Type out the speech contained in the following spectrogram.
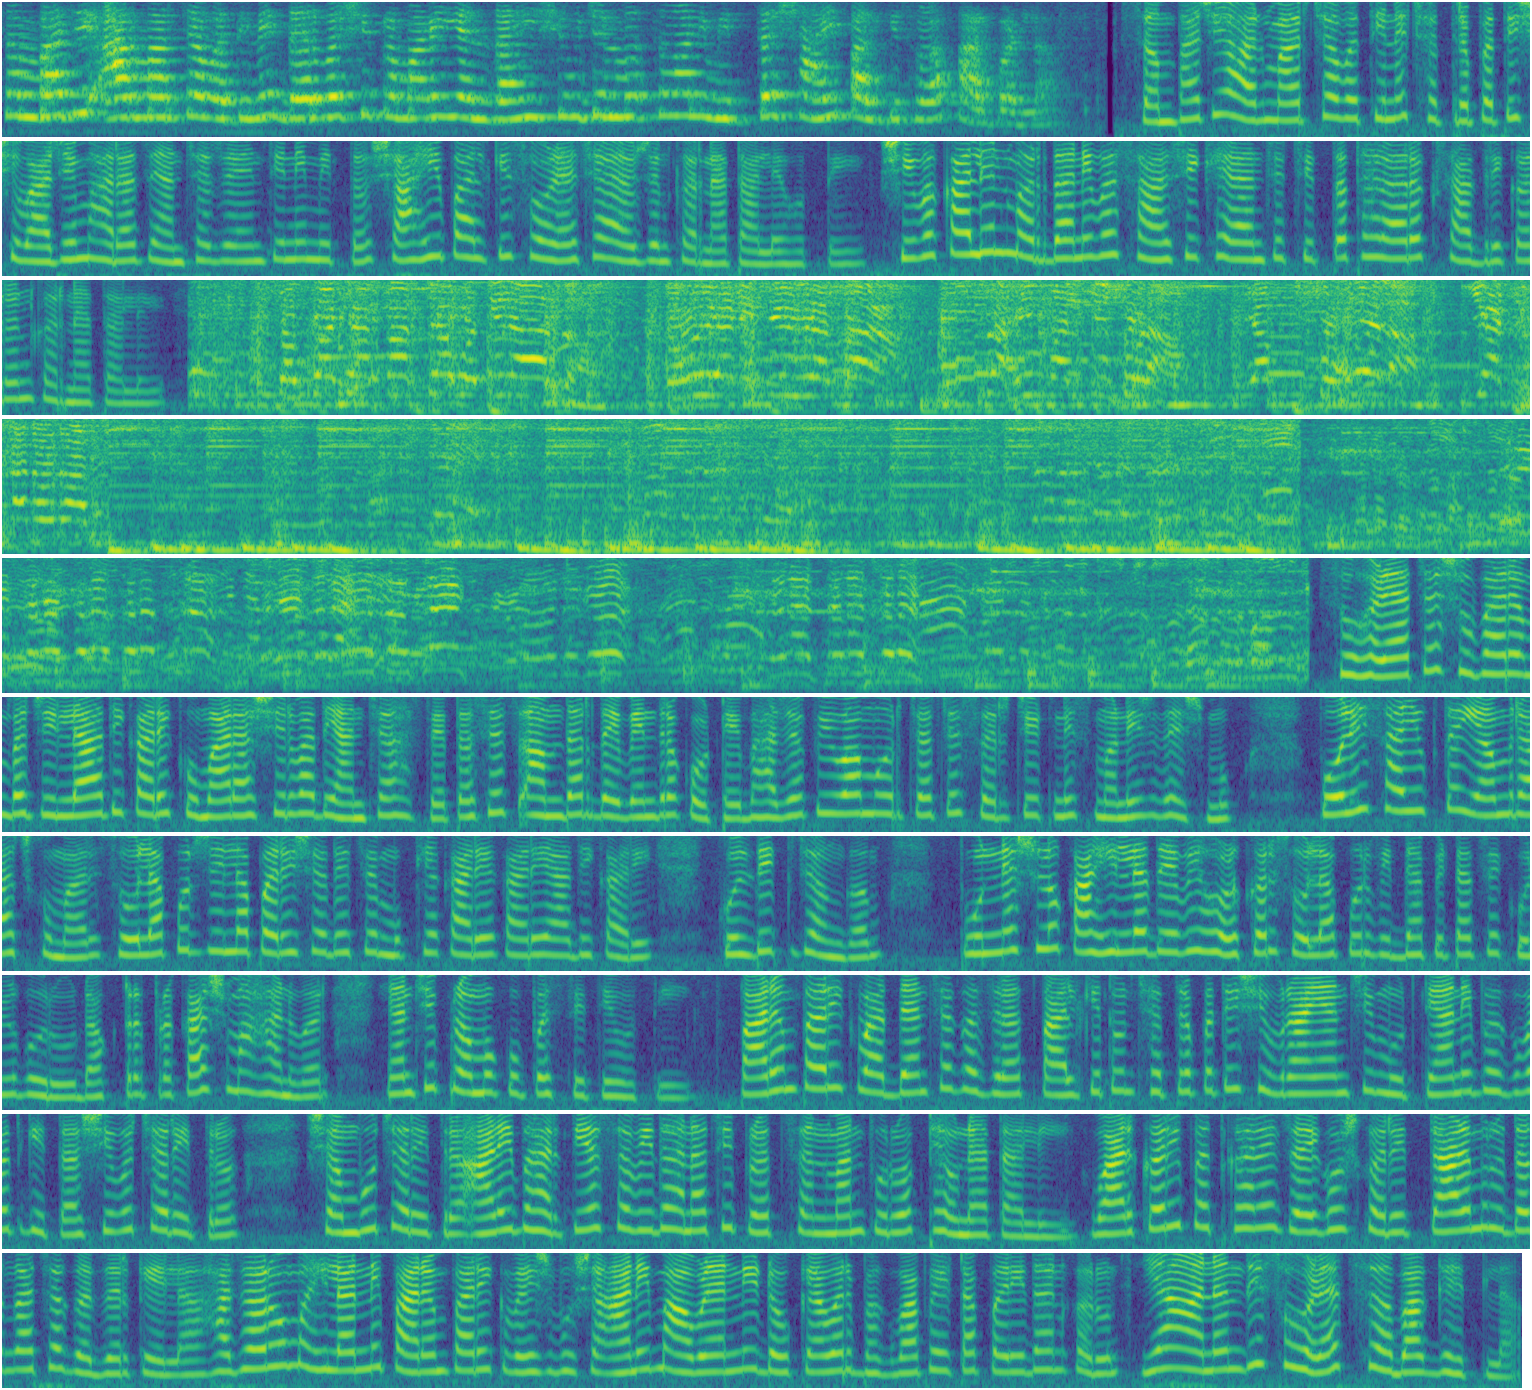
संभाजी आरमारच्या वतीने दरवर्षीप्रमाणे यंदाही शिवजन्मोत्सवानिमित्त शाही पालखी सोहळा पार पडला. संभाजी आरमारच्या वतीने छत्रपती शिवाजी महाराज यांच्या जयंतीनिमित्त शाही पालखी सोहळ्याचे आयोजन करण्यात आले होते. शिवकालीन मर्दानी व साहसी खेळांचे चित्तथरारक सादरीकरण करण्यात आले. संभाजी मागच्या वतीने आज शाही पालखी सोहळा या सोहळ्याला या ठिकाणावर आज सोहळ्याचा शुभारंभ जिल्हाधिकारी कुमार आशीर्वाद यांच्या हस्ते तसेच आमदार देवेंद्र कोठे भाजप युवा मोर्चाचे सरचिटणीस मनीष देशमुख पोलीस आयुक्त यम राजकुमार सोलापूर जिल्हा परिषदेचे मुख्य कार्यकारी अधिकारी कुलदीप जंगम पुण्यश्लोक अहिल्यादेवी होळकर सोलापूर विद्यापीठाचे कुलगुरू डॉक्टर प्रकाश महानवर यांची प्रमुख उपस्थिती होती. पारंपरिक वाद्यांच्या गजरात पालखीतून छत्रपती शिवरायांची मूर्ती आणि भगवद्गीता शिवचरित्र शंभूचरित्र आणि भारतीय संविधानाची प्रत सन्मानपूर्वक ठेवण्यात आली. वारकरी पथकाने जयघोष करीत टाळ मृदंगाचा गजर केला. हजारो महिलांनी पारंपरिक वेशभूषा आणि मावळ्यांनी डोक्यावर भगवा फेटा परिधान करून या आनंदी सोहळ्यात सहभाग घेतला.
